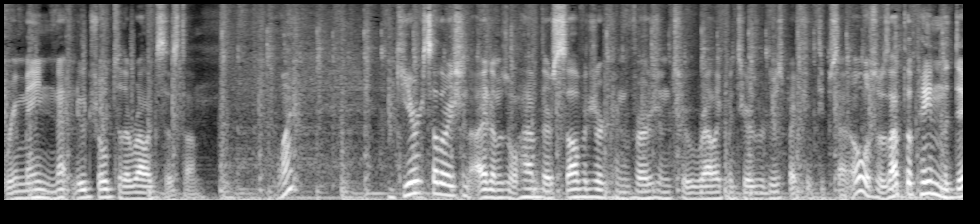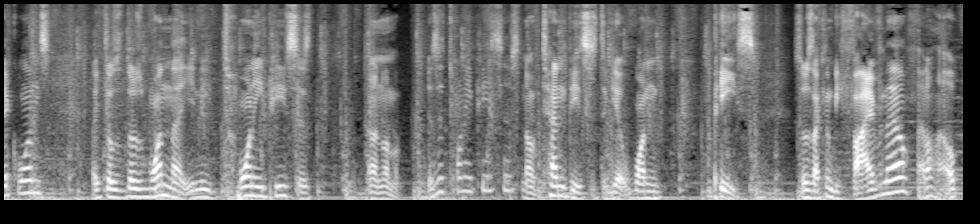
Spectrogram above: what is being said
remain net neutral to the relic system. What? Gear acceleration items will have their salvager conversion to relic materials reduced by 50%. Oh, so is that the pain in the dick ones? Like those there's one that you need 20 pieces. Oh no, no. Is it 20 pieces? No, 10 pieces to get one piece. So is that going to be 5 now? That'll help.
